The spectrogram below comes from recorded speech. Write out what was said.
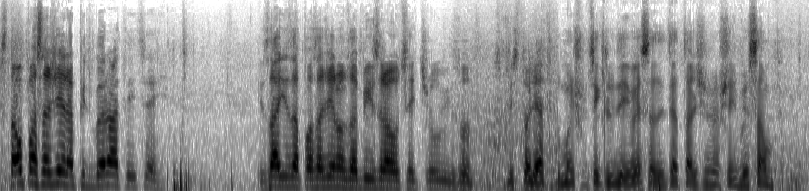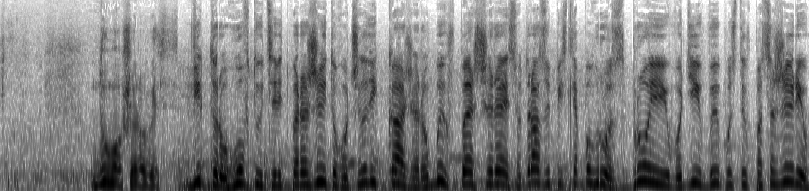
Став пасажира підбирати і цей. І ззаді за пасажиром забіг зразу цей чоловік з, пістолета. Думаю, що цих людей висадити, а далі щось би сам думав, що робити. Віктор оговтується від пережитого. Чоловік каже, робив перший рейс. Одразу після погроз зброєю водій випустив пасажирів.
